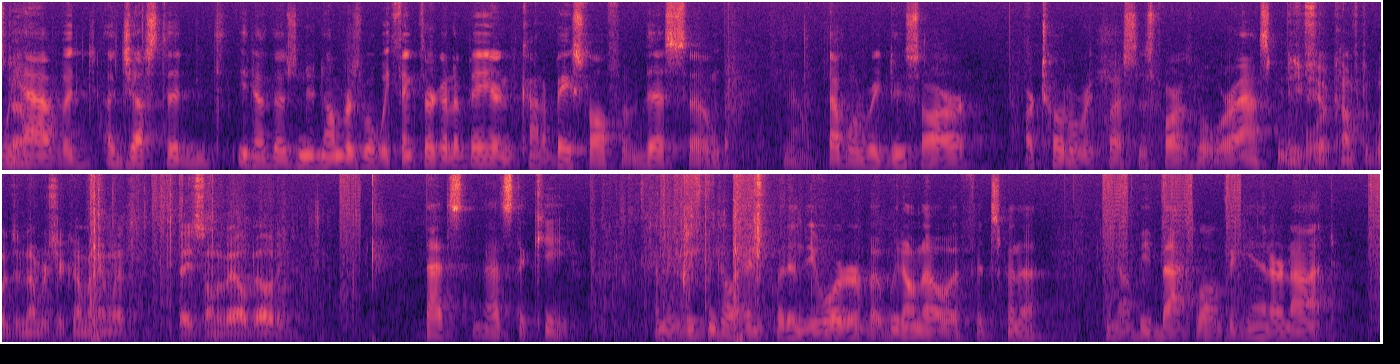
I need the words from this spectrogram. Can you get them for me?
we have ad- adjusted, you know, those new numbers, what we think they're going to be, and kind of based off of this, so, you know, that will reduce our, our total request as far as what we're asking And you feel for. comfortable with the numbers you're coming in with, based on availability? That's, that's the key. I mean, we can go ahead and put in the order, but we don't know if it's going to, you know, be backlogged again or not. 'Cause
